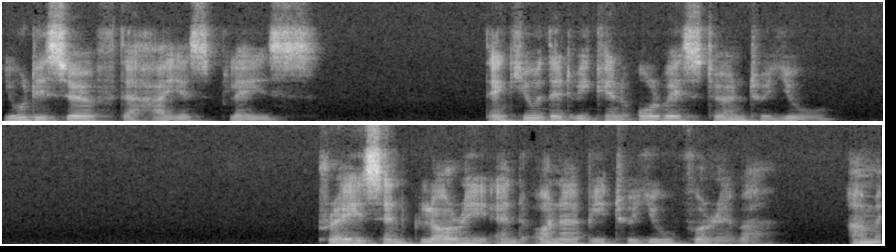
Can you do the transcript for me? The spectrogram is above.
You deserve the highest place. Thank you that we can always turn to you. Praise and glory and honor be to you forever. Amen.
